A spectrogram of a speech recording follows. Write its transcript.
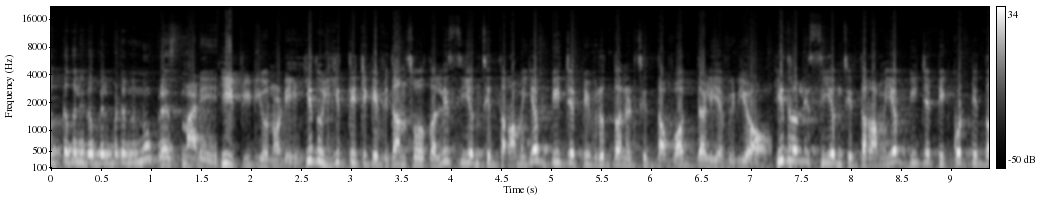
ಪಕ್ಕದಲ್ಲಿರೋ ಬೆಲ್ ಬಟನ್ ಅನ್ನು ಪ್ರೆಸ್ ಮಾಡಿ. ಈ ವಿಡಿಯೋ ನೋಡಿ. ಇದು ಇತ್ತೀಚೆಗೆ ವಿಧಾನಸೌಧದಲ್ಲಿ ಸಿಎಂ ಸಿದ್ದರಾಮಯ್ಯ ಬಿಜೆಪಿ ವಿರುದ್ಧ ನಡೆಸಿದ್ದ ವಾಗ್ದಾಳಿಯ ವಿಡಿಯೋ. ಇದರಲ್ಲಿ ಸಿಎಂ ಸಿದ್ದರಾಮಯ್ಯ ಬಿಜೆಪಿ ಕೊಟ್ಟಿದ್ದ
